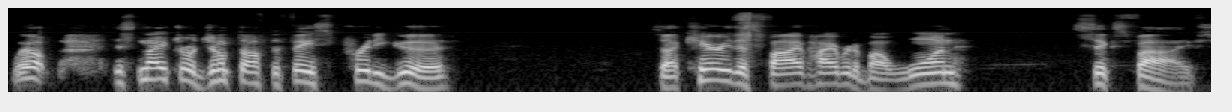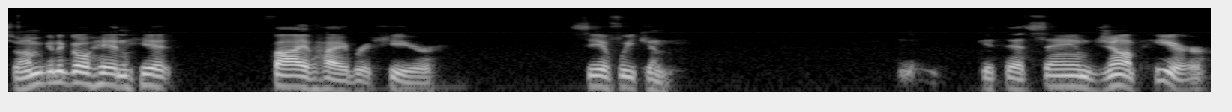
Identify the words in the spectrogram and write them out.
Well, this nitro jumped off the face pretty good. So I carry this 5 hybrid about 165. So I'm going to go ahead and hit 5 hybrid here. See if we can get that same jump here.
